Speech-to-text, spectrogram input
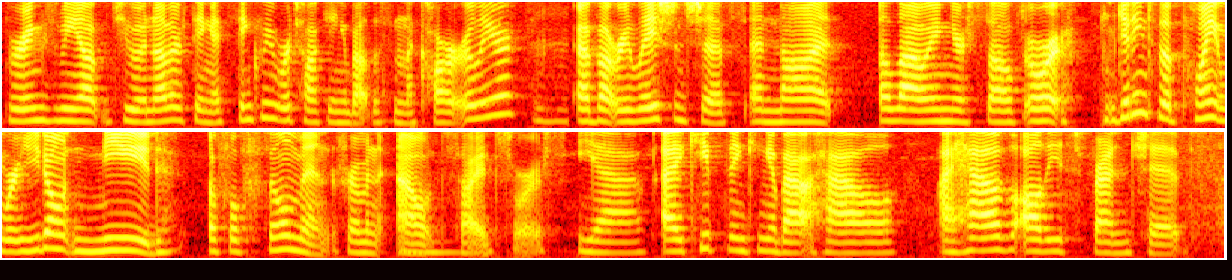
brings me up to another thing. I think we were talking about this in the car earlier mm-hmm. about relationships and not allowing yourself or getting to the point where you don't need a fulfillment from an mm. outside source. Yeah. I keep thinking about how I have all these friendships,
